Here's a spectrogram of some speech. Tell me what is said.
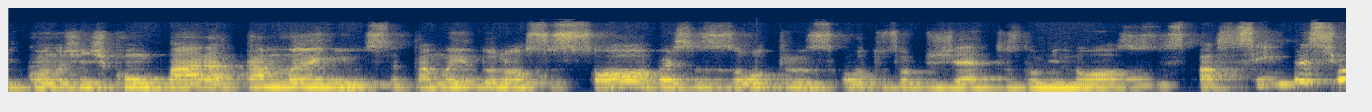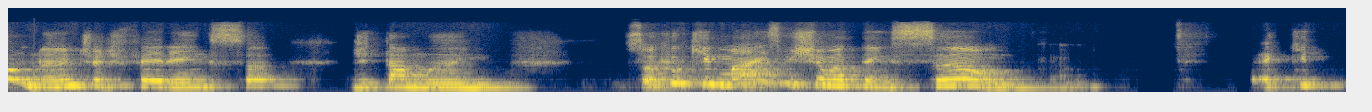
e quando a gente compara tamanhos, o né, tamanho do nosso Sol versus outros, outros objetos luminosos do espaço, assim, é impressionante a diferença de tamanho. Só que o que mais me chama atenção é que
